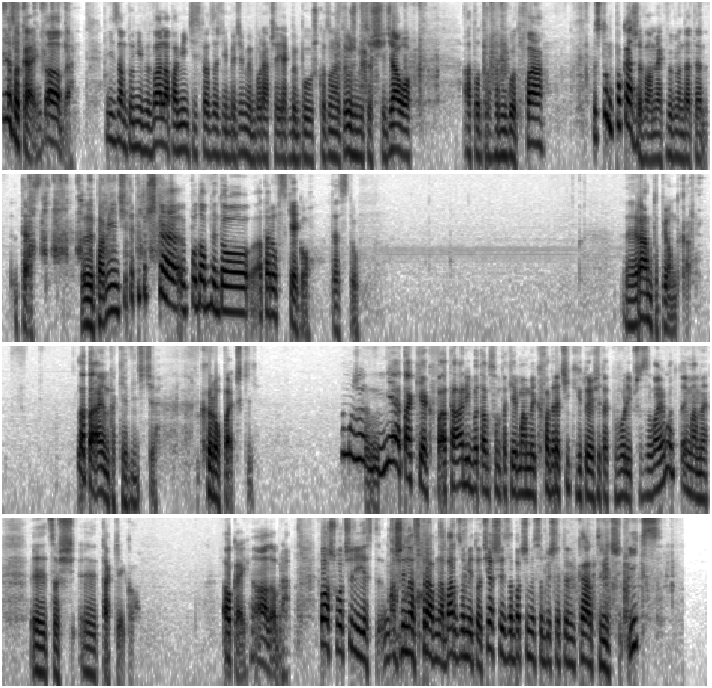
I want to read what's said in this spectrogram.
jest ok, dobra. Nic nam tu nie wywala, pamięci sprawdzać nie będziemy, bo raczej jakby były uszkodzone, to już by coś się działo, a to trochę długo trwa. Zresztą pokażę Wam, jak wygląda ten test y, pamięci, taki troszkę podobny do atarowskiego testu. Y, RAM to piątka. Latają takie, widzicie, kropeczki. No może nie tak jak w Atari, bo tam są takie, mamy kwadraciki, które się tak powoli przesuwają, a tutaj mamy y, coś y, takiego. Ok, no dobra. Poszło, czyli jest maszyna sprawna, bardzo mnie to cieszy. Zobaczymy sobie jeszcze ten cartridge X.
